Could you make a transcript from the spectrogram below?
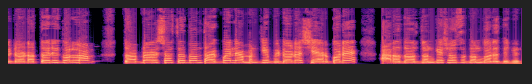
ভিডিওটা তৈরি করলাম। তো আপনারা সচেতন থাকবেন, এমনকি ভিডিওটা শেয়ার করে আরও দশ জনকে সচেতন করে দিবেন।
